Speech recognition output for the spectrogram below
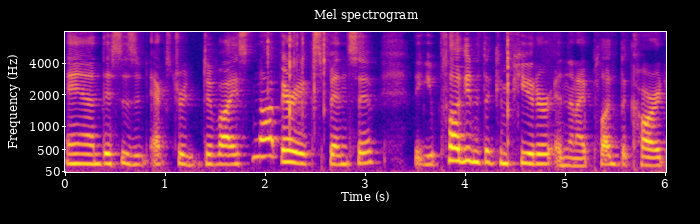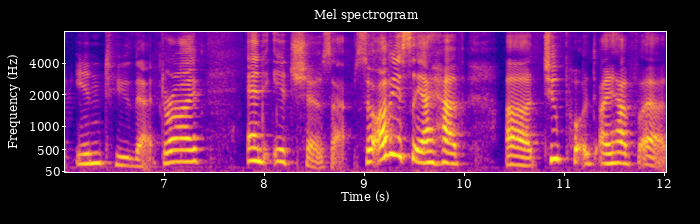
and this is an extra device not very expensive that you plug into the computer and then I plug the card into that drive and it shows up so obviously I have uh, two I have uh,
